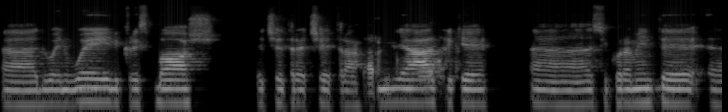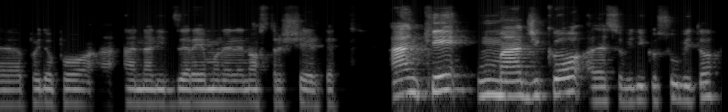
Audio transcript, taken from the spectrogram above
uh, Dwayne Wade, Chris Bosch, eccetera, eccetera. Mille altri che sicuramente poi dopo analizzeremo nelle nostre scelte. Anche un magico, adesso vi dico subito,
